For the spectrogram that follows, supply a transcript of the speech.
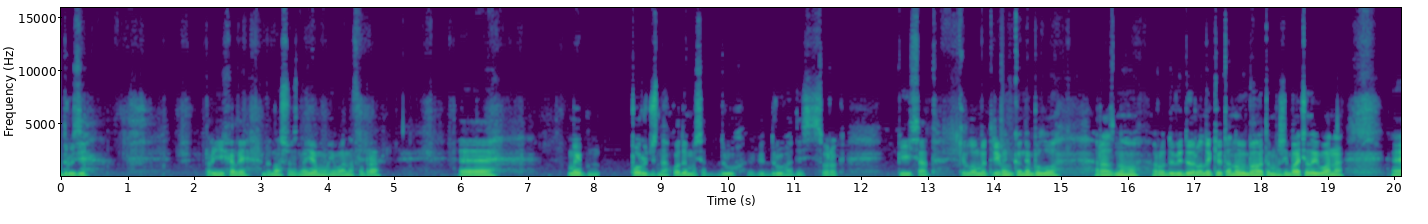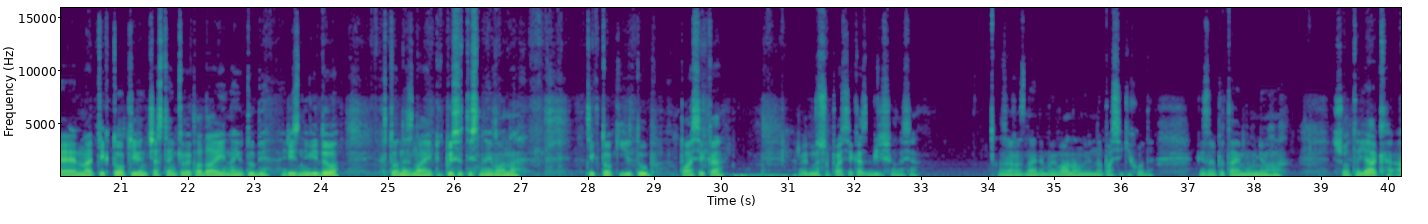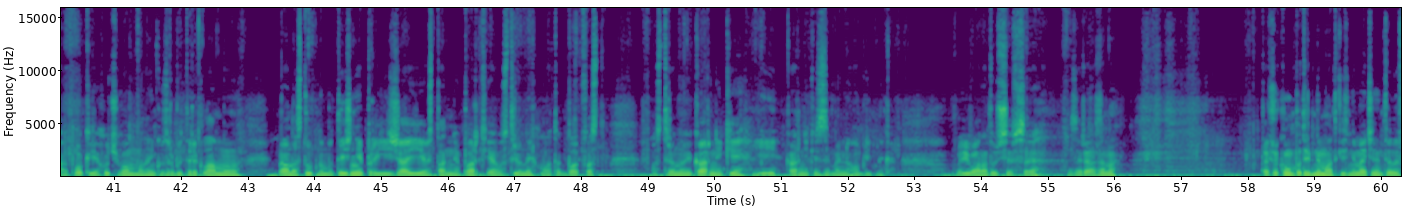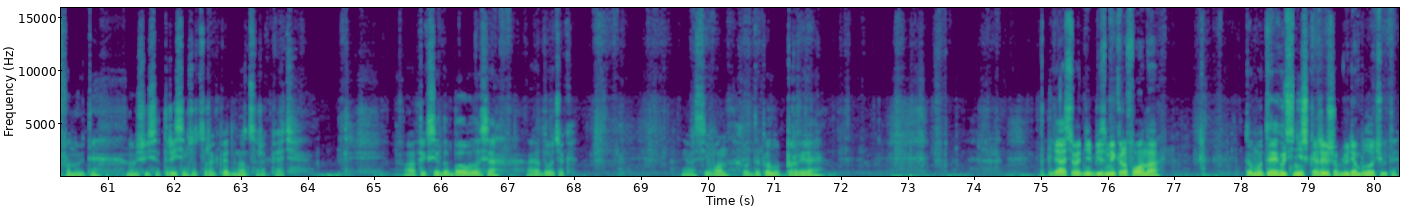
Друзі. Приїхали до нашого знайомого Івана Фабра. Е, Ми поруч знаходимося, друг від друга десь 40-50 кілометрів. Не було різного роду відеороликів. Та ну ви багато може бачили Івана е, на Тіктокі. Він частенько викладає і на Ютубі різні відео. Хто не знає, підписуйтесь на Івана. TikTok і YouTube, пасіка. Видно, що пасіка збільшилася. Зараз знайдемо Івана, він на пасіки ходить. І запитаємо в нього, що та як. А поки я хочу вам маленьку зробити рекламу. На наступному тижні приїжджає остання партія острівних маток Бакфаст, острівної карніки і карніки з земельного облітника. У Івана тут ще все заряджено. Так що кому потрібні матки з Німеччини, телефонуйте 063 745 1245. В Апіксі додавалося рядочок. І ось Іван ходить пилок перевіряє. Я сьогодні без мікрофона, тому ти гучніш кажи, щоб людям було чути.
